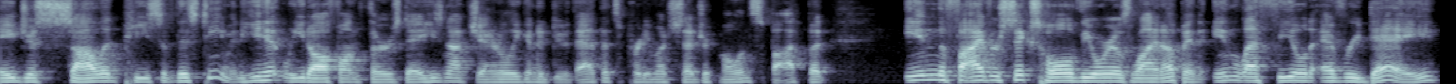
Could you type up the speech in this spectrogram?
a just solid piece of this team. And he hit leadoff on Thursday. He's not generally going to do that. That's pretty much Cedric Mullins' spot. But in the five or six hole of the Orioles lineup and in left field every day,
